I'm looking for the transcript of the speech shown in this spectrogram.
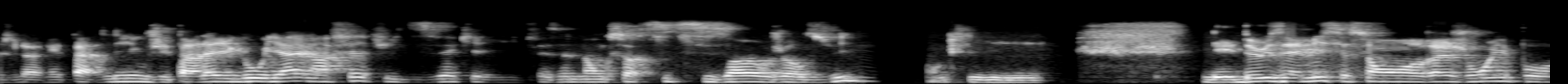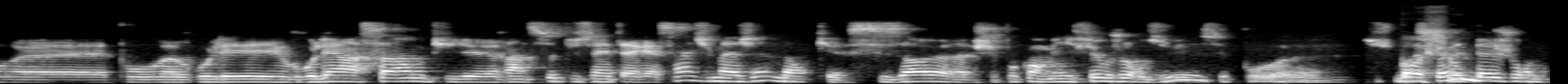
je leur ai parlé, ou j'ai parlé à Hugo hier en fait, puis il disait qu'il faisait une longue sortie de 6 heures aujourd'hui. Donc, les, deux amis se sont rejoints pour, euh, pour rouler, rouler ensemble puis euh, rendre ça plus intéressant, j'imagine. Donc, 6 heures, je ne sais pas combien il fait aujourd'hui. C'est pas, euh, pas une belle journée.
